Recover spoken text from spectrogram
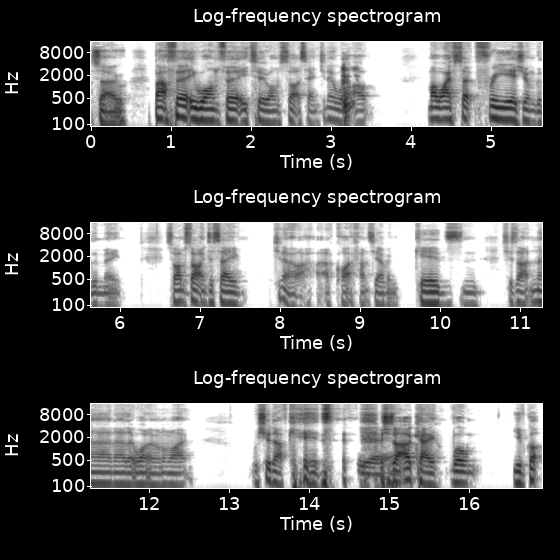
So about 31, 32, I'm starting saying, do you know what? I'll, my wife's three years younger than me, so I'm starting to say, do you know, I, I quite fancy having kids, and she's like, no, no, they want them, and I'm like, we should have kids. Yeah. She's like, okay, well, you've got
